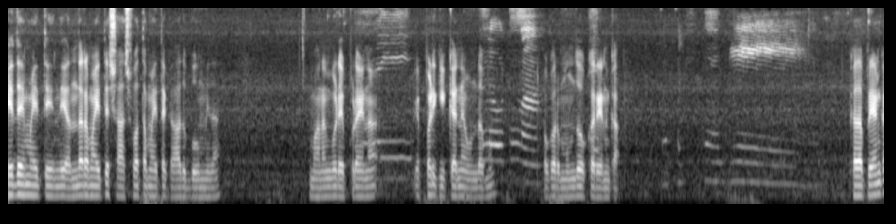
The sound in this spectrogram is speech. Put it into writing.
ఏదేమైతేంది? అందరం అయితే శాశ్వతం అయితే కాదు భూమి మీద. మనం కూడా ఎప్పుడైనా ఎప్పటికి ఇక్కడనే ఉండము. ఒకరు ముందు ఒకరు వెనుక. కదా ప్రియాంక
